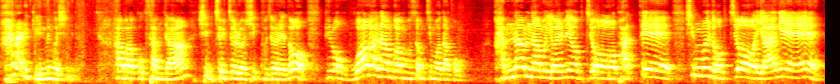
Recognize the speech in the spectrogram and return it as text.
하나님께 있는 것입니다. 하박국 3장 17절로 19절에도 비록 무화과 나무가 무성치 못하고 감람나무 열매 없죠. 밭에 식물도 없죠. 양에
